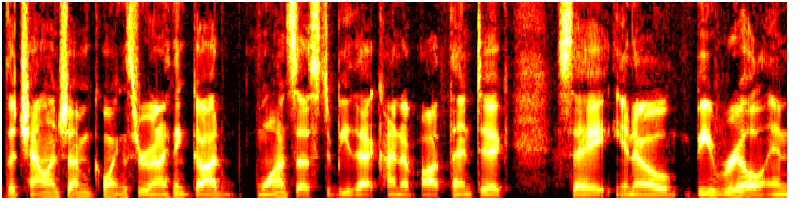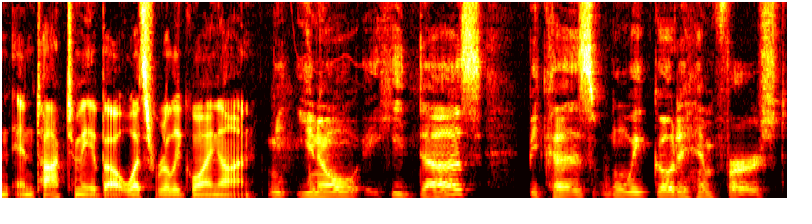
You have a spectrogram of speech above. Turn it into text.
the challenge I'm going through." And I think God wants us to be that kind of authentic. Say, you know, be real and and talk to me about what's really going on. You know, He does because when we go to Him first,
